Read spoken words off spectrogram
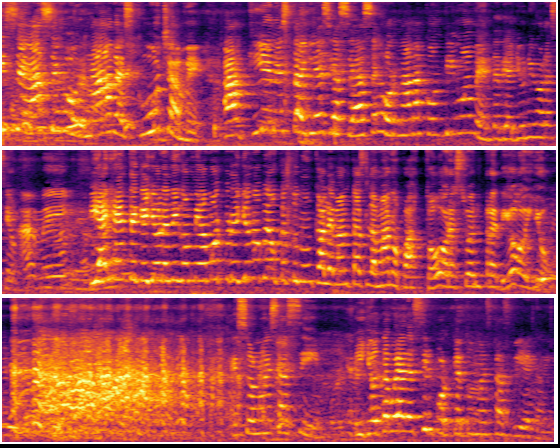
Aquí se hace jornada, escúchame. Aquí en esta iglesia se hace jornada continuamente de ayuno y oración. Amén. Y hay gente que yo le digo, mi amor, pero yo no veo que tú nunca levantas la mano, pastor, eso entre Dios y yo. Eso no es así. Y yo te voy a decir por qué tú no estás bien ahí.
